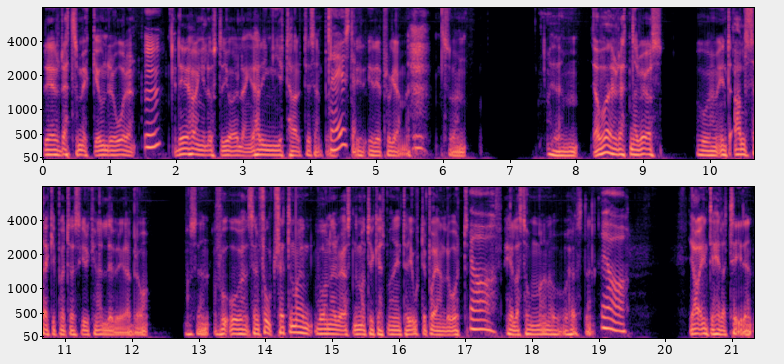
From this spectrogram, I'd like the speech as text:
det rätt så mycket under åren. Mm. Det har jag ingen lust att göra längre. Jag hade ingen gitarr till exempel just det. I, i det programmet. Så, ehm, jag var rätt nervös och inte alls säker på att jag skulle kunna leverera bra. Och sen, och sen fortsätter man vara nervös när man tycker att man inte har gjort det på en låt Ja, hela sommaren och, hösten. ja, Ja, inte hela tiden,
